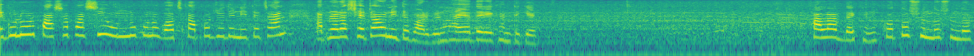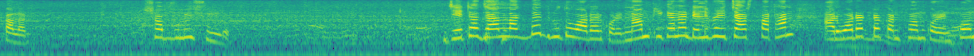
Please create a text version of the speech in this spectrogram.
এগুলোর পাশাপাশি অন্য কোনো গজ কাপড় যদি নিতে চান, আপনারা সেটাও নিতে পারবেন ভাইয়াদের এখান থেকে। কালার দেখেন, কত সুন্দর সুন্দর কালার সবগুলোই সুন্দর। যেটা যার লাগবে দ্রুত অর্ডার করেন। নাম ঠিকানা ডেলিভারি চার্জ পাঠান আর অর্ডারটা কনফার্ম করেন। কম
